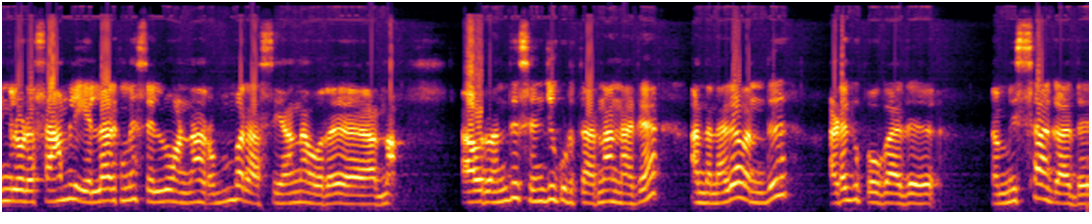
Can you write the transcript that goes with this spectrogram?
எங்களோட ஃபேமிலி எல்லாருக்குமே செல்வம் ரொம்ப ராசியான ஒரு அண்ணா. அவர் வந்து செஞ்சு கொடுத்தாருன்னா நகை அந்த நகை வந்து அடகு போகாது மிஸ் ஆகாது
